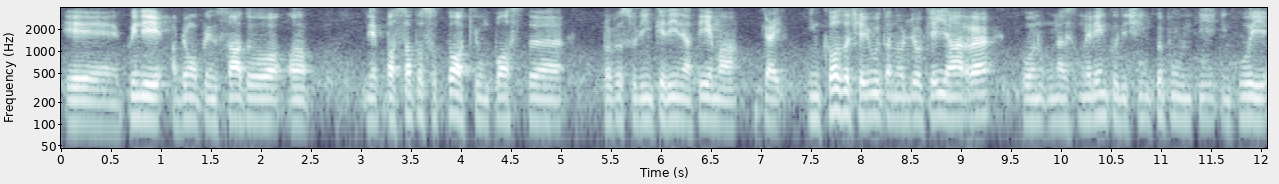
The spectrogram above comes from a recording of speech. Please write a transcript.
e quindi abbiamo pensato, oh, mi è passato sott'occhio un post eh, proprio su LinkedIn a tema, ok, in cosa ci aiutano gli OKR con una, un elenco di cinque punti in cui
